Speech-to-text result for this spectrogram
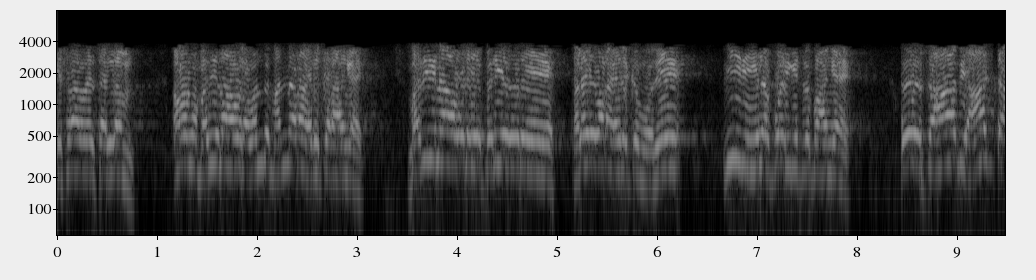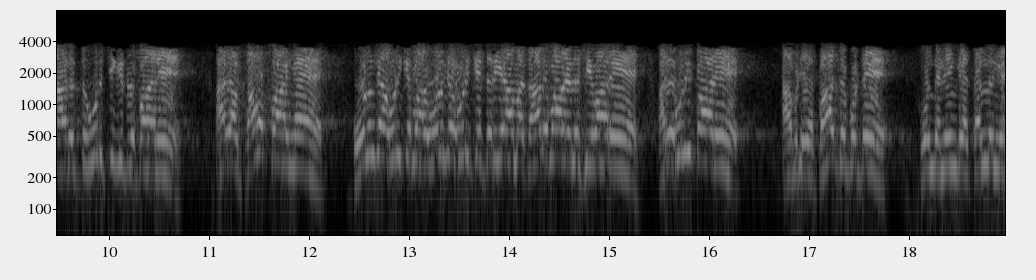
இஸ்ரா செல்லம் அவங்க மதீனாவுல வந்து மன்னரா இருக்கிறாங்க. மதீனாவுடைய பெரிய ஒரு தலைவரா இருக்கும் போது வீதியில போய்கிட்டு இருப்பாங்க. ஒரு சஹாபி ஆட்டை அறுத்து உரிச்சுக்கிட்டு இருப்பாரு அத பாப்பாங்க ஒழுங்கா உரிக்க ஒழுங்கா உரிக்க தெரியாம தாறுமாற என்ன செய்வாரு? அதை உரிப்பாரு. அப்படியே பார்த்து போட்டு கொஞ்சம் நீங்க தள்ளுங்க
